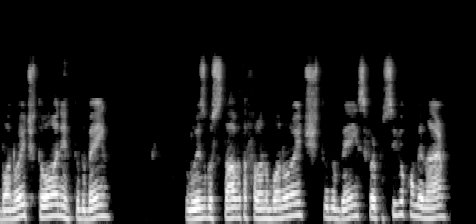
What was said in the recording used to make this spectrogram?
Boa noite, Tony, tudo bem? Luiz Gustavo está falando boa noite, tudo bem? Se for possível combinar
